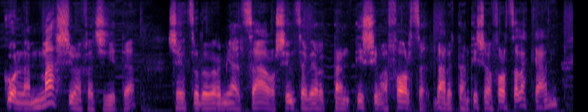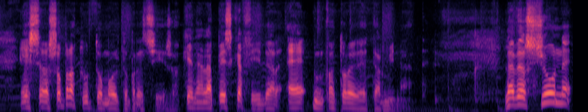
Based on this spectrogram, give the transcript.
con la massima facilità senza dovermi alzare o senza avere tantissima forza, dare tantissima forza alla canna, essere soprattutto molto preciso, che nella pesca feeder è un fattore determinante. La versione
